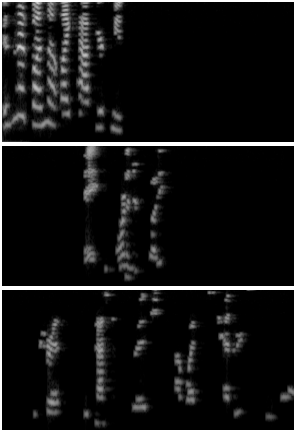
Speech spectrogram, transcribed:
Isn't it fun that like half your community? Hey, good morning, everybody. I'm Chris. I'm Pastor Bridge. My wife is Heather. Uh,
